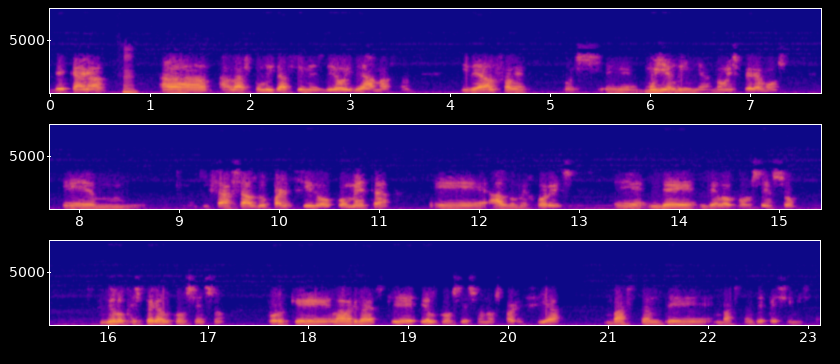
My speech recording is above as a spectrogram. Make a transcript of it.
De cara hmm. a, a, las publicaciones de hoy de Amazon y de Alphabet, pues muy en línea, ¿no? Esperamos quizás algo parecido con Meta, eh, algo mejores eh, de, de lo consenso, de lo que espera el consenso, porque la verdad es que el consenso nos parecía bastante, bastante pesimista.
